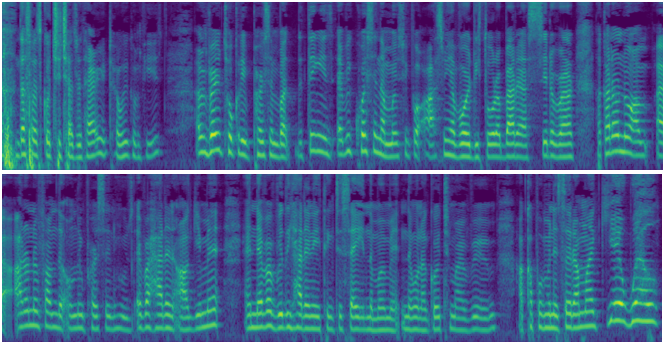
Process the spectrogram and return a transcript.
That's why it's called chit chats with harry are we confused I'm a very talkative person, but the thing is, every question that most people ask me, I've already thought about it. I sit around, like I don't know, I'm, I, I don't know if I'm the only person who's ever had an argument and never really had anything to say in the moment. And then when I go to my room, a couple minutes later, I'm like, yeah, well,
